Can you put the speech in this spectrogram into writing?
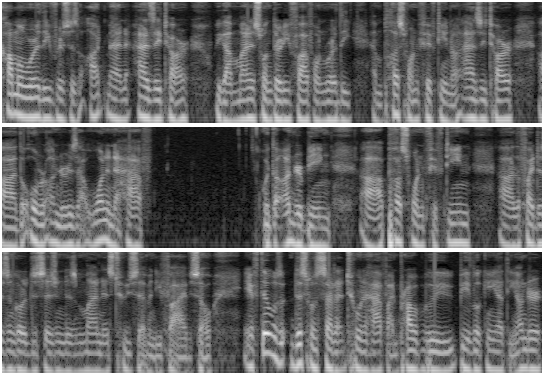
Khama Worthy versus Ottman Azaitar. We got minus 135 on Worthy and plus 115 on Azaitar. Uh, the over under is at one and a half with the under being uh, plus 115. Uh, the fight doesn't go to decision is minus 275. So if there was this was set at two and a half, I'd probably be looking at the under,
